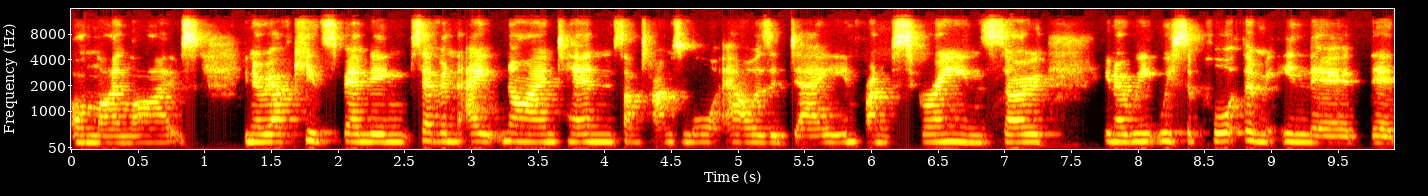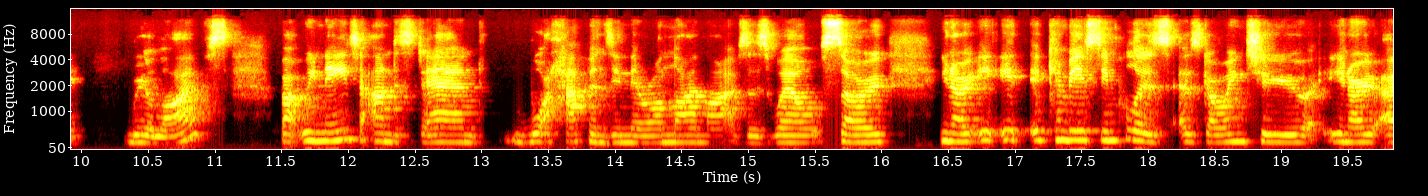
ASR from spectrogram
online lives. You know, we have kids spending seven, eight, nine, ten, sometimes more hours a day in front of screens. So, you know, we, we support them in their their real lives but we need to understand what happens in their online lives as well. So, you know, it, it, it can be as simple as as going to, you know, a,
